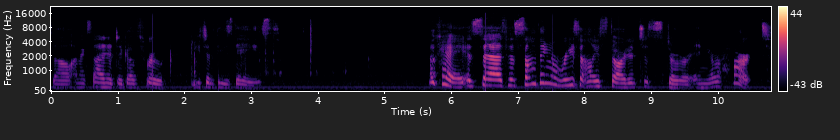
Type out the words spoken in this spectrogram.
So I'm excited to go through each of these days. Okay, it says, Has something recently started to stir in your heart?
